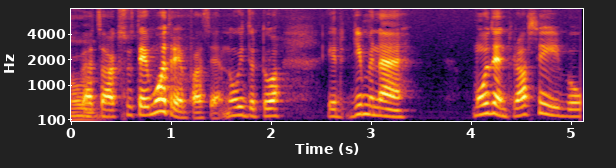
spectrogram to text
nu- Vecāks uz tiem otriem pasiem. Nu, līdz ar to ir ģimenē mūsdienu prasību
